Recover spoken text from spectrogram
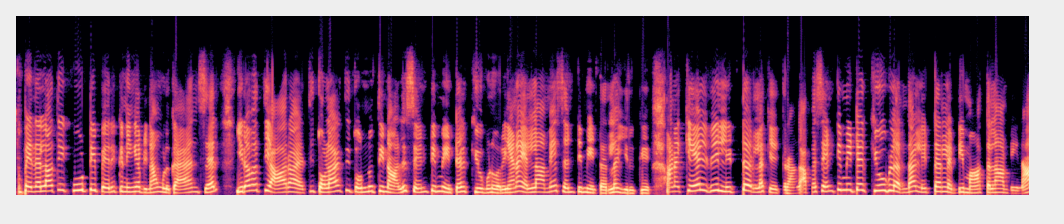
இப்போ இது எல்லாத்தையும் கூட்டி பெருக்குனீங்க அப்படின்னா உங்களுக்கு ஆன்சர் இருபத்தி ஆறாயிரத்தி தொள்ளாயிரத்தி தொண்ணூற்றி நாலு சென்டிமீட்டர் கியூப்னு வரும். ஏன்னா எல்லாமே சென்டிமீட்டரில் இருக்கு. ஆனால் கேள்வி லிட்டரில் கேட்குறாங்க அப்போ சென்டிமீட்டர் கியூப்ல இருந்தால் லிட்டரில் எப்படி மாற்றலாம் அப்படின்னா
